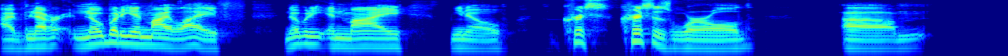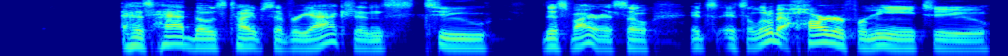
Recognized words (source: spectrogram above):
I've never nobody in my life, nobody in my, you know, Chris Chris's world um has had those types of reactions to this virus. So it's it's a little bit harder for me to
